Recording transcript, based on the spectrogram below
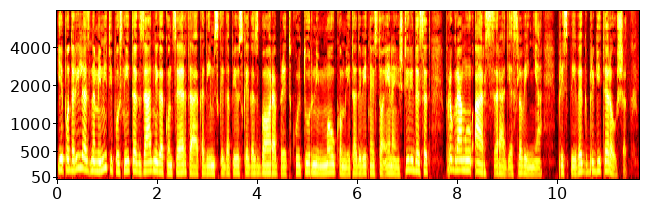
je podarila znameniti posnetek zadnjega koncerta Akademskega pevskega zbora pred kulturnim molkom leta 1941 programu Ars Radia Slovenija. Prispevek Brigite Rovšek.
